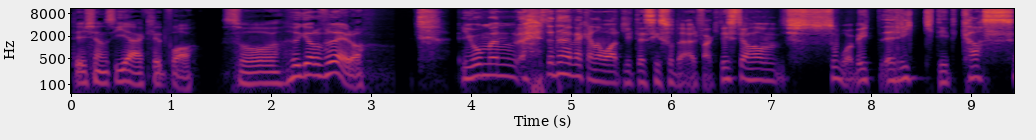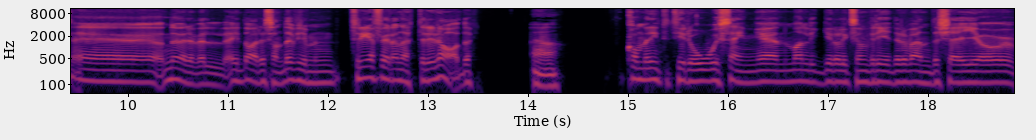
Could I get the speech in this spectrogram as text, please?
det, det känns jäkligt bra. Så hur går det för dig då? Jo, men den här veckan har varit lite sisådär faktiskt. Jag har sovit riktigt kass. Eh, nu är det väl, idag är det söndag, men tre, fyra nätter i rad. Ja, Kommer inte till ro i sängen, man ligger och liksom vrider och vänder sig och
